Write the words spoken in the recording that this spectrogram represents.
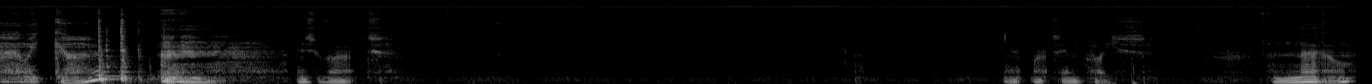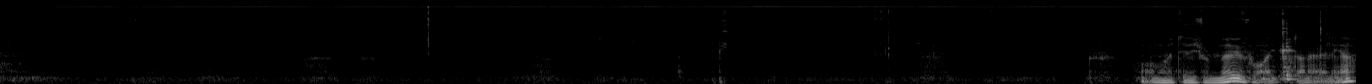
There we go. Is that Yep, that's in place. And now what I want to do is remove what I've done earlier.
